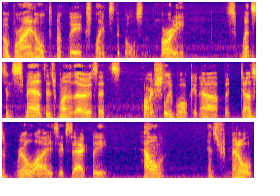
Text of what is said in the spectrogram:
O'Brien ultimately explains the goals of the party. Winston Smith is one of those that's partially woken up but doesn't realize exactly how instrumental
